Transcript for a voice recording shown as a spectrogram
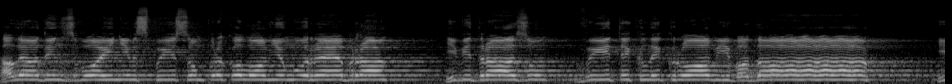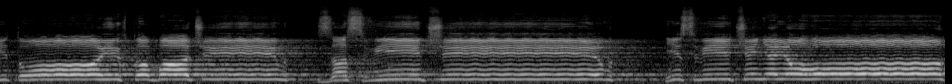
Але один з воїнів списом проколов йому ребра, і відразу витекли кров і вода. І той, хто бачив, засвідчив, і свідчення його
